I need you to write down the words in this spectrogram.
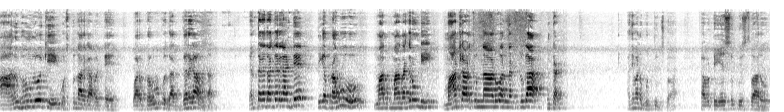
ఆ అనుభవంలోకి వస్తున్నారు కాబట్టి వారు ప్రభువుకు దగ్గరగా ఉంటారు. ఎంతగా దగ్గరగా అంటే ఇక ప్రభువు మన మన దగ్గర ఉండి మాట్లాడుతున్నాడు అన్నట్లుగా ఉంటాడు. అది మనం గుర్తుంచుకోవాలి. కాబట్టి యేసుక్రీస్తు వారు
